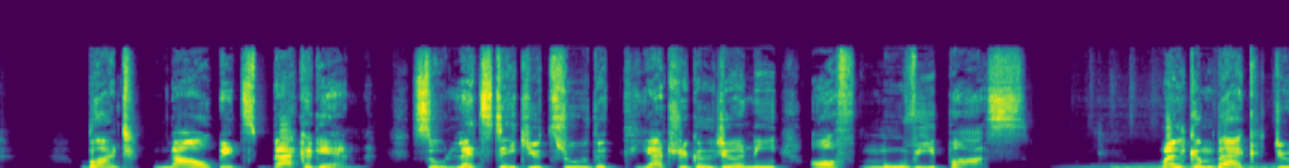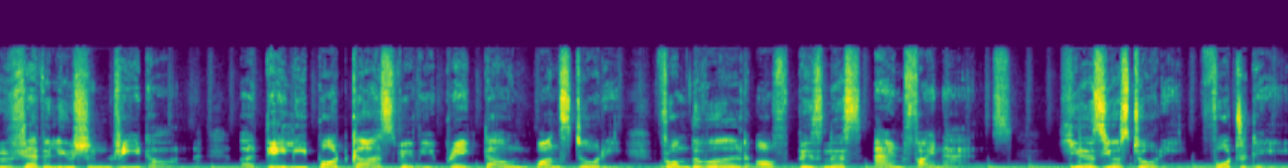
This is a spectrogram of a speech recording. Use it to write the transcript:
But now it's back again. So let's take you through the theatrical journey of MoviePass. Welcome back to Revolution Read On, a daily podcast where we break down one story from the world of business and finance. Here's your story for today.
